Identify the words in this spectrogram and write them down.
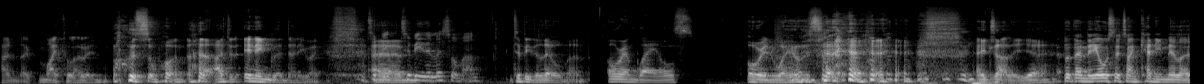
I don't know Michael Owen or someone I don't, in England anyway, To be, Um, to be the little man. to be the little man Or in Wales. or in Wales. exactly, yeah. But then they also signed Kenny Miller.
